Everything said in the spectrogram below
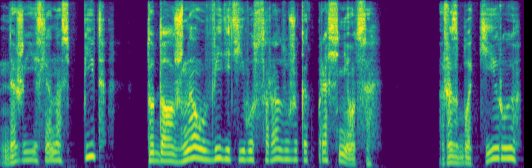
Даже если она спит, то должна увидеть его сразу же, как проснется. Разблокирую —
